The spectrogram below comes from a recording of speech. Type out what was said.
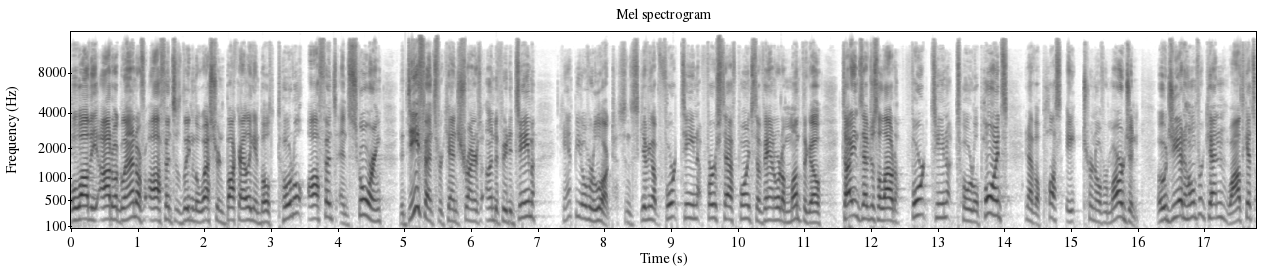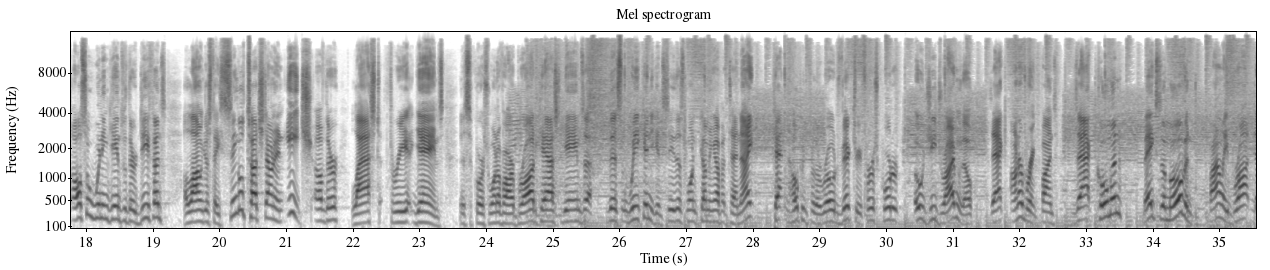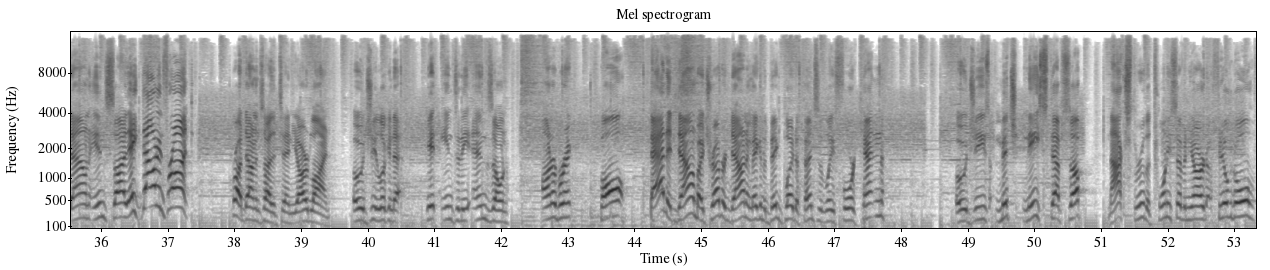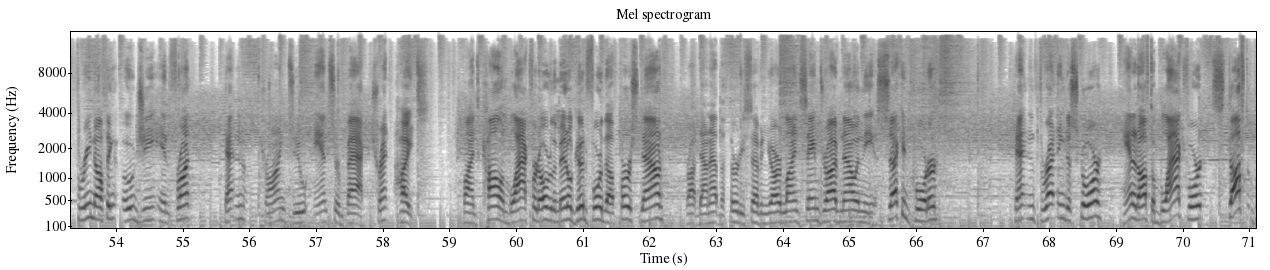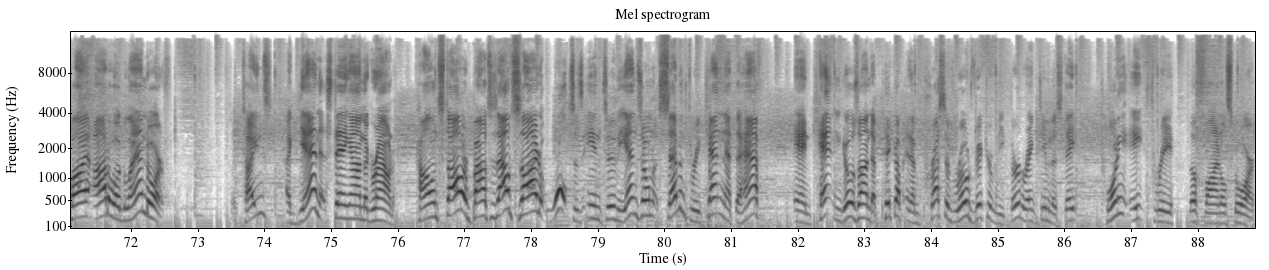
Well, while the Ottawa Glandorf offense is leading the Western Buckeye League in both total offense and scoring, the defense for Ken Schreiner's undefeated team can't be overlooked. Since giving up 14 first half points to Van Wert a month ago, Titans have just allowed 14 total points and have a plus 8 turnover margin. OG at home for Kenton. Wildcats also winning games with their defense, allowing just a single touchdown in each of their last three games. This, of course, one of our broadcast games uh, this weekend. You can see this one coming up at tonight. Kenton hoping for the road victory. First quarter, OG driving, though. Zach Unterbrink finds Zach Kuhlman, makes the move, and finally brought down inside. Hey, down in front! Brought down inside the 10 yard line. OG looking to get into the end zone. Unterbrink, ball batted down by Trevor Downing, making the big play defensively for Kenton. OG's Mitch Nee steps up, knocks through the 27 yard field goal, 3 0 OG in front. Kenton trying to answer back. Trent Heights finds Colin Blackford over the middle, good for the first down. Brought down at the 37 yard line. Same drive now in the second quarter. Kenton threatening to score, handed off to Blackford, stuffed by Ottawa Glandorf. Titans again staying on the ground. Colin Stoller bounces outside, waltzes into the end zone, 7-3 Kenton at the half, and Kenton goes on to pick up an impressive road victory over the third-ranked team in the state, 28-3 the final score.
